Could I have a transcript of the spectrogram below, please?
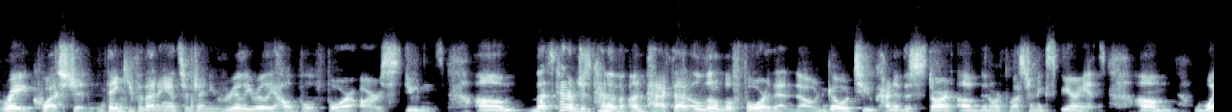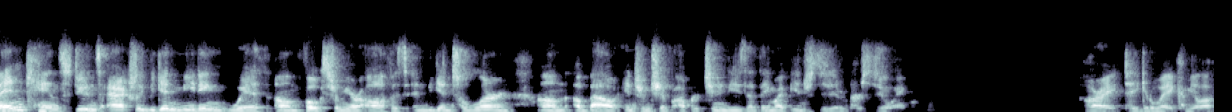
Great question. Thank you for that answer, Geni. Really, really helpful for our students. Um, let's kind of just kind of unpack that a little before then, though, and go to kind of the start of the Northwestern experience. Um, when can students actually begin meeting with um, folks from your office and begin to learn um, about internship opportunities that they might be interested in pursuing? All right, take it away, Kamilah.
